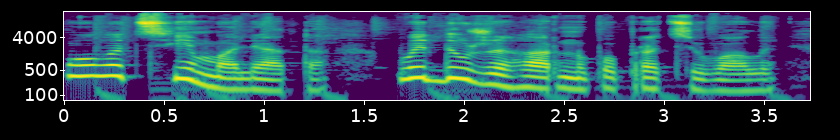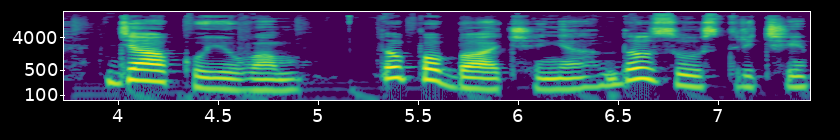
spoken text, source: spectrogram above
Молодці, малята, ви дуже гарно попрацювали. Дякую вам. До побачення, до зустрічі.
